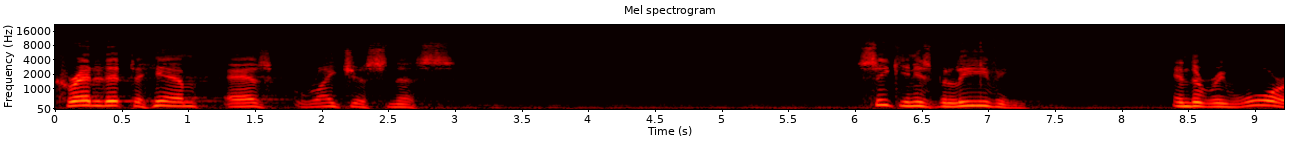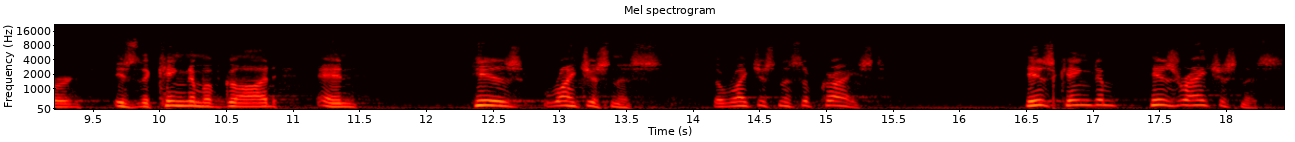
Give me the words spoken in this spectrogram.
credited it to him as righteousness. Seeking is believing, and the reward is the kingdom of God and his righteousness, the righteousness of Christ. His kingdom, his righteousness.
